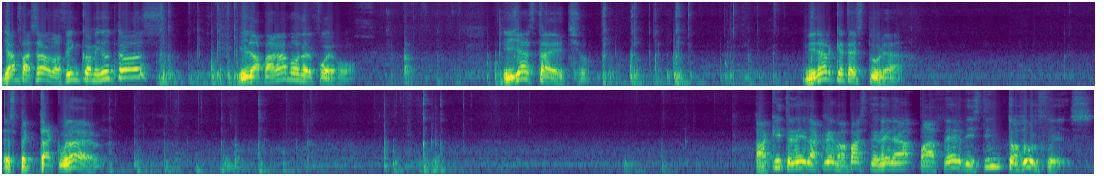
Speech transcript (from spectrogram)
Ya han pasado los 5 minutos y lo apagamos del fuego. Y ya está hecho. Mirad qué textura. Espectacular. Aquí tenéis la crema pastelera para hacer distintos dulces.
